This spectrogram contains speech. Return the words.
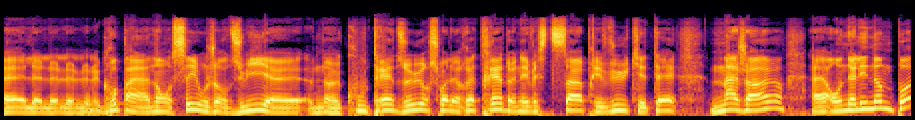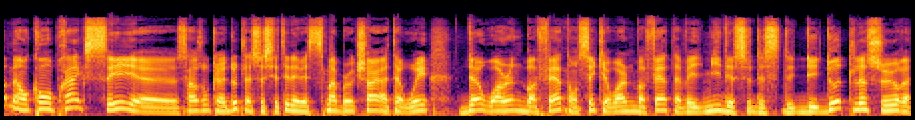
euh, le, le, le, groupe a annoncé aujourd'hui euh, un coup très dur, soit le retrait d'un investisseur prévu qui était majeur. on ne les nomme pas, mais on comprend que c'est sans aucun doute la société d'investissement Berkshire Hathaway de Warren Buffett. On sait que Warren Buffett avait mis des, des doutes là, sur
